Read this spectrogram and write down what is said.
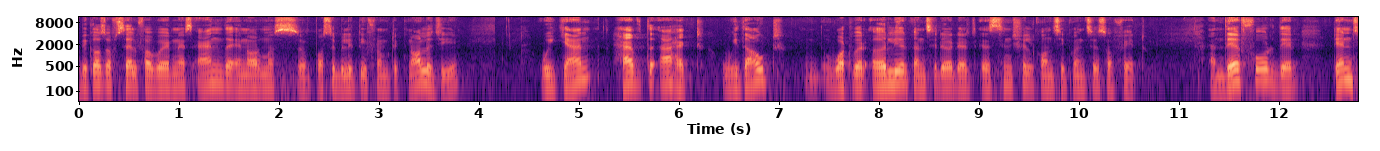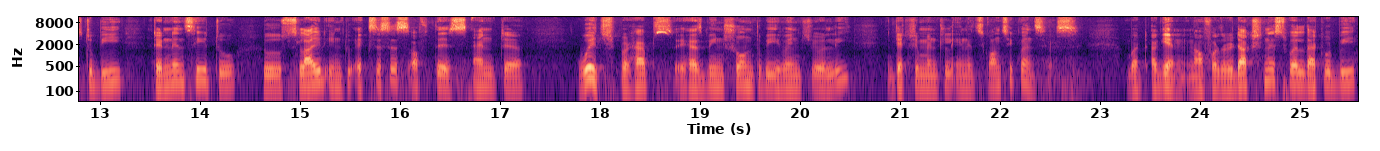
because of self awareness and the enormous uh, possibility from technology we can have the act without what were earlier considered as essential consequences of it. And therefore there tends to be tendency to to slide into excesses of this and uh, which perhaps has been shown to be eventually detrimental in its consequences. But again now for the reductionist well that would be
